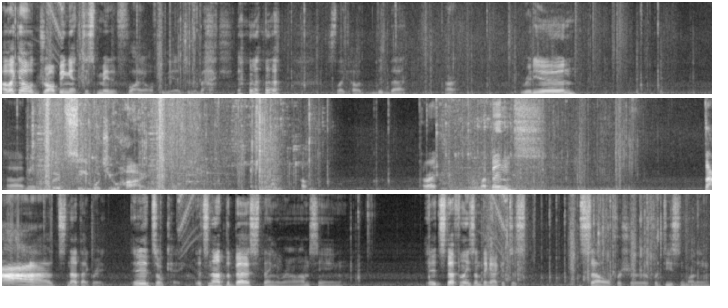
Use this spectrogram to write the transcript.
I like how dropping it just made it fly off to the edge in the back. Just like how it did that. Alright. Iridian! Uh, I mean, Let's see what you hide. oh. Alright. Weapons! Ah! It's not that great. It's okay. It's not the best thing around I'm seeing. It's definitely something I could just sell for sure for decent money.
